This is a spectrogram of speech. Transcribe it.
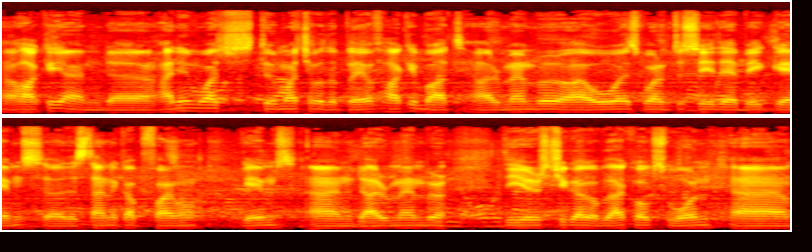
uh, hockey. And uh, I didn't watch too much of the playoff hockey, but I remember I always wanted to see the big games, uh, the Stanley Cup final games. And I remember the years Chicago Blackhawks won. Uh,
